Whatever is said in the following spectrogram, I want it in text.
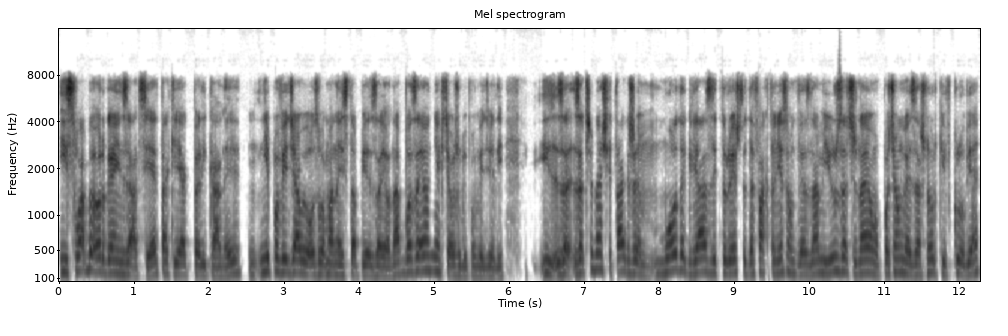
I słabe organizacje, takie jak Pelikany, nie powiedziały o złamanej stopie Zajona, bo Zajon nie chciał, żeby powiedzieli. I za zaczyna się tak, że młode gwiazdy, które jeszcze de facto nie są gwiazdami, już zaczynają pociągać za sznurki w klubie,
